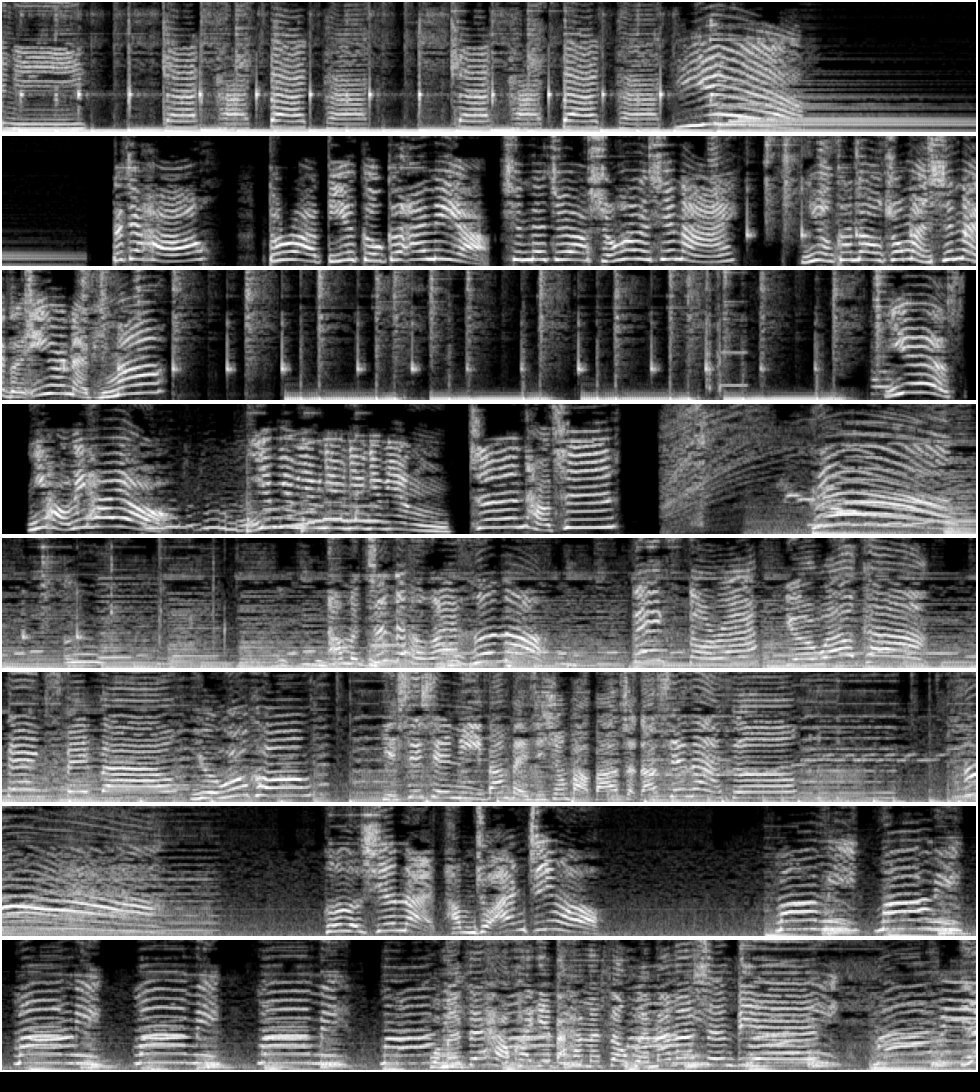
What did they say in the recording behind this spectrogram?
也谢谢你帮北极熊宝宝找到鲜奶喝。啊！喝了鲜奶，他们就安静了。妈咪，妈咪，妈咪，妈咪，妈咪，妈咪。我们最好快点把他们送回妈妈身边。妈咪，耶！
